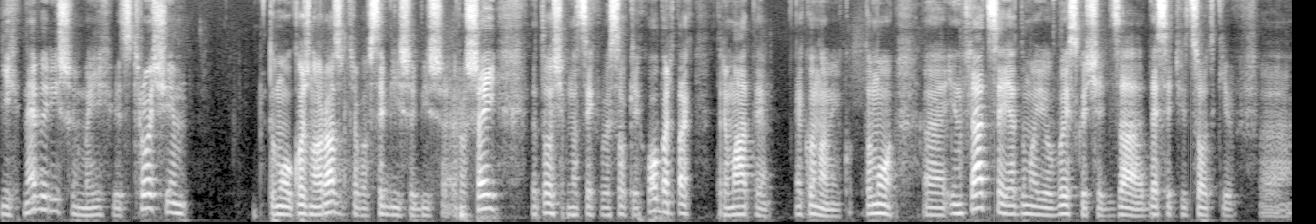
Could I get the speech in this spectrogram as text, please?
їх не вирішуємо, ми їх відстрочуємо. Тому кожного разу треба все більше більше грошей для того, щоб на цих високих обертах тримати економіку. Тому е, інфляція, я думаю, вискочить за 10% е,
